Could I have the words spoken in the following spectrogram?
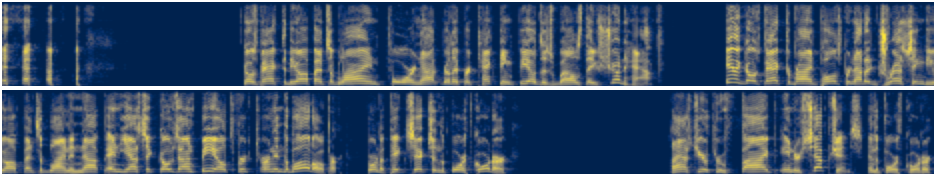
goes back to the offensive line for not really protecting Fields as well as they should have. It goes back to Ryan Poles for not addressing the offensive line enough. And yes, it goes on Fields for turning the ball over, throwing a pick six in the fourth quarter. Last year threw five interceptions in the fourth quarter.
